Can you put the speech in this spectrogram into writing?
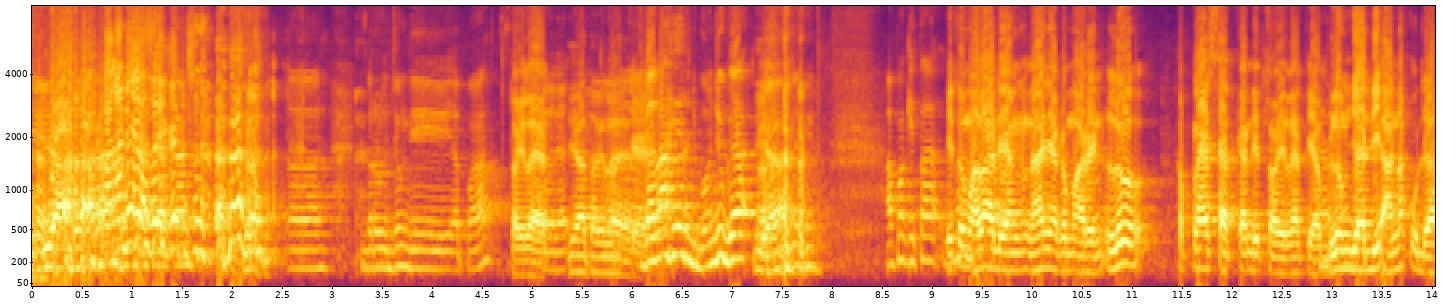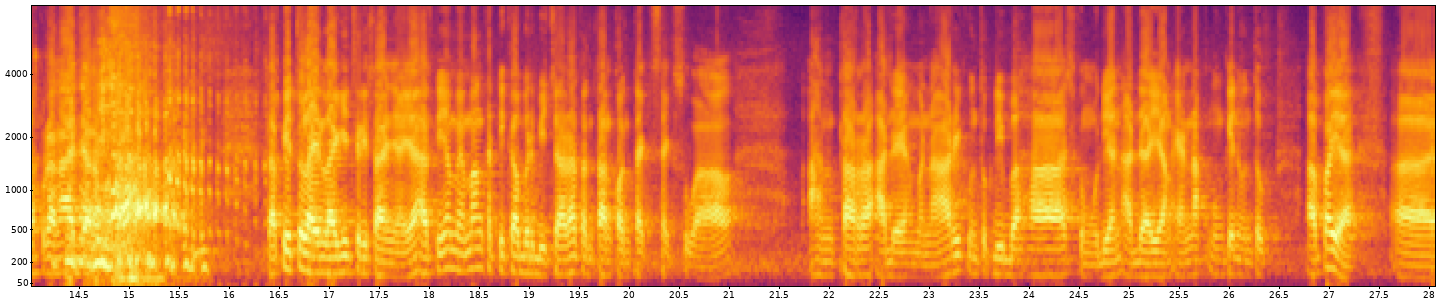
Iya. Tangannya nggak usah ikut. Eh, berujung di apa? Toilet. Iya toilet. Udah lahir dibuang juga. Iya. Apa kita Itu malah ada yang nanya kemarin, lu kepleset kan di toilet ya, belum jadi anak udah kurang ajar. sama lu." Tapi itu lain lagi ceritanya ya. Artinya memang ketika berbicara tentang konteks seksual, antara ada yang menarik untuk dibahas, kemudian ada yang enak mungkin untuk apa ya eh,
